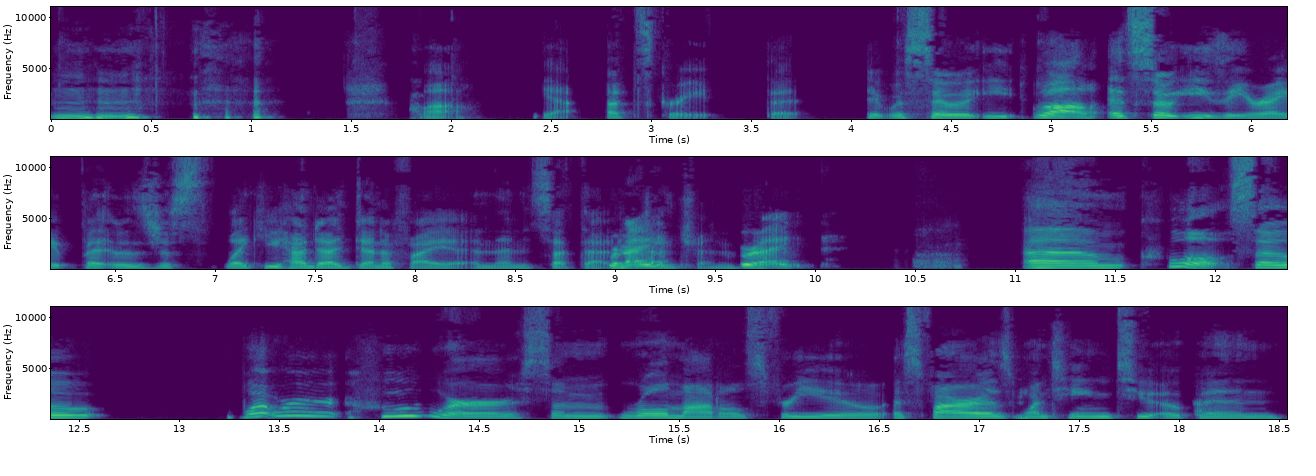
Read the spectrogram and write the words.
Mm-hmm. wow. Yeah, that's great. That it was so e- well, it's so easy, right? But it was just like you had to identify it and then set that right, intention. Right. Um, cool. So what were who were some role models for you as far as wanting to open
